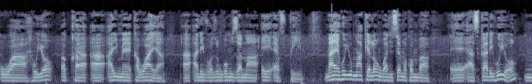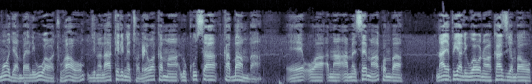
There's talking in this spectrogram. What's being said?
wa huyo ka, uh, Aime Kawaya uh, alivyozungumza na AFP. Naye huyu Mark Elongo alisema kwamba E, askari huyo mmoja ambaye aliua watu hao jina lake limetolewa kama Lukusa Kabamba e, wa, na amesema kwamba naye pia aliuawa na wakazi ambao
